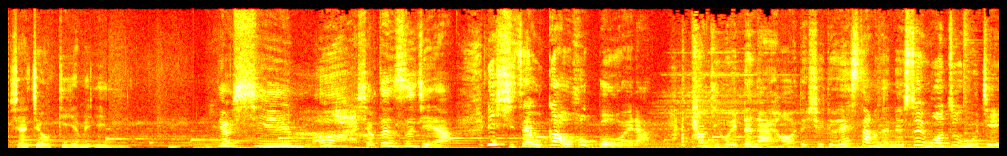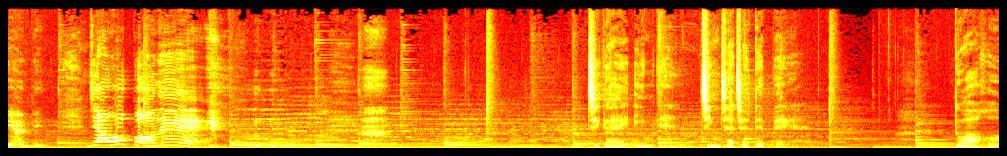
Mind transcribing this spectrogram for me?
是来最有纪念的意义。良心啊，小邓师姐啊，你实在有够有福报的啦！啊，头一回回来吼，就收到这上人的岁末祝福结缘品，真有福报呢。这个姻缘真正足特别，拄啊好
